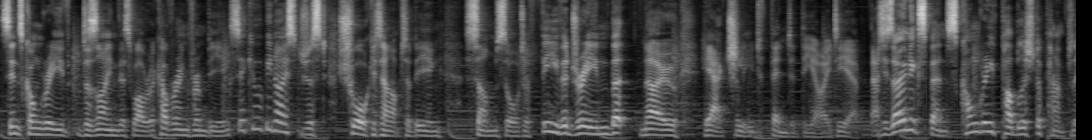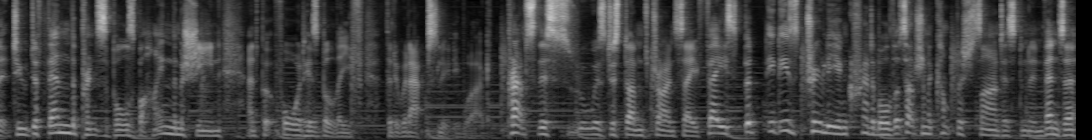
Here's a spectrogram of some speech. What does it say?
Since Congreve designed this while recovering from being sick, it would be nice to just chalk it up to being some sort of fever dream, but no, he actually defended the idea. At his own expense, Congreve published a pamphlet to defend the principles behind the machine and put forward his belief that it would absolutely work. Perhaps this was just done to try and save face, but it is truly incredible that such an accomplished scientist and inventor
